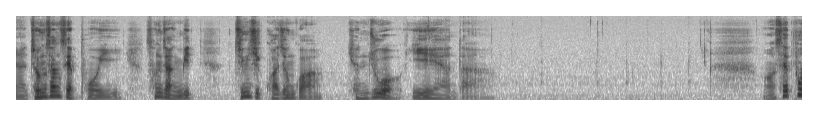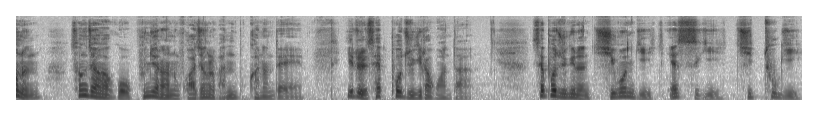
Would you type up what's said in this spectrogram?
아, 정상세포의 성장 및 증식 과정과 견주어 이해해야 한다. 어, 세포는 성장하고 분열하는 과정을 반복하는데 이를 세포 주기라고 한다. 세포 주기는 G1기, S기, G2기,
